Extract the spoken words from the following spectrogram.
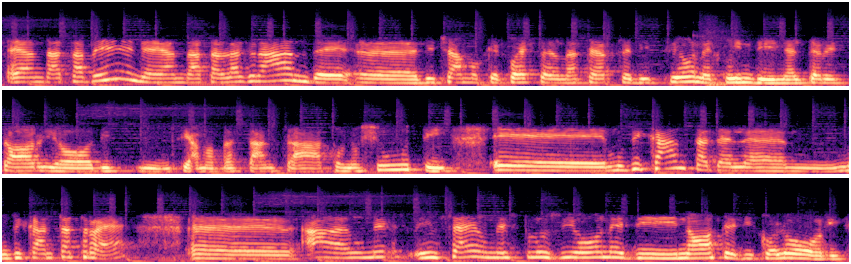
È andata bene, è andata alla grande, eh, diciamo che questa è una terza edizione, quindi nel territorio di, mm, siamo abbastanza conosciuti. E Musicanta, del, mm, Musicanta 3 eh, ha un, in sé un'esplosione di note e di colori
